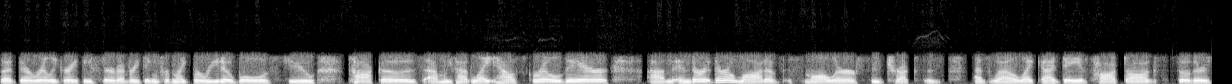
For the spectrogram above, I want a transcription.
but they're really great. They serve everything from like burrito bowls to tacos. Um, we've had Lighthouse Grill there, um, and there there are a lot of smaller food trucks as as well, like uh, Dave's Hot Dogs. So there's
